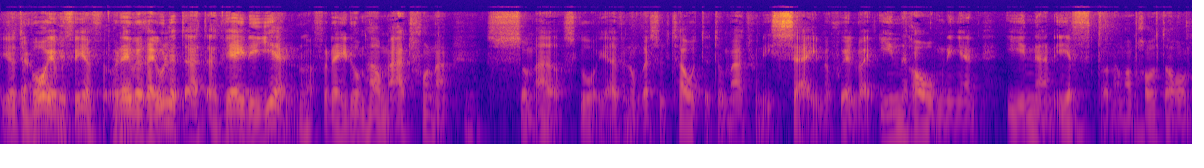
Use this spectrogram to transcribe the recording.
Göteborg och MFF. Och det är väl roligt att, att vi är det igen. Mm. För det är de här matcherna som är skoj. Även om resultatet och matchen i sig, med själva inramningen innan, efter, när man pratar om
